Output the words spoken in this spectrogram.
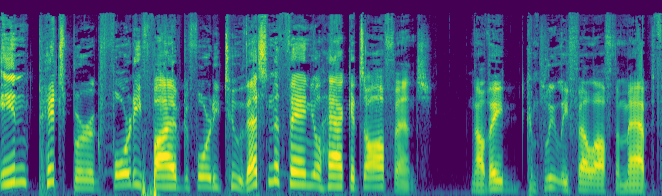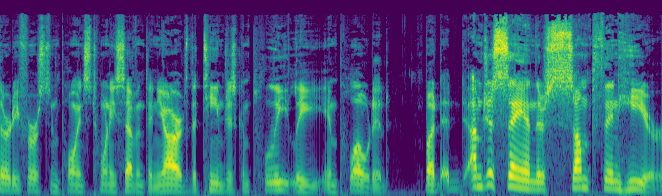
in Pittsburgh 45 to 42. That's Nathaniel Hackett's offense. Now they completely fell off the map, 31st in points, 27th in yards. The team just completely imploded. But I'm just saying there's something here,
